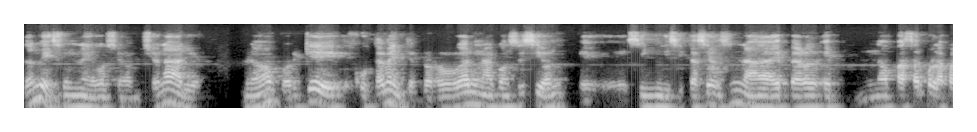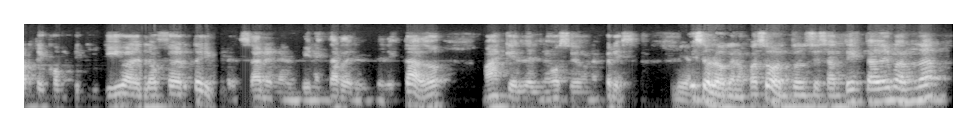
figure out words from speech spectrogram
donde es un negocio millonario, ¿no? Porque justamente prorrogar una concesión eh, sin licitación, sin nada, es, no pasar por la parte competitiva de la oferta y pensar en el bienestar del, Estado, más que el del negocio de una empresa. Eso es lo que nos pasó. Entonces, ante esta demanda,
